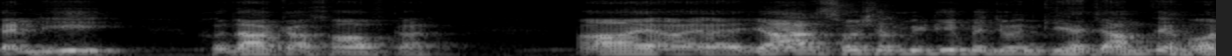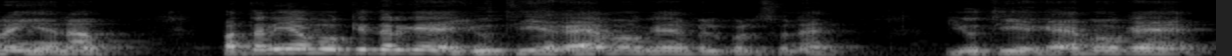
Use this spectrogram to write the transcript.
टली। खुदा का खौफ कर। आय आय आय यार, सोशल मीडिया पे जो इनकी हजामतें हो रही हैं ना, पता नहीं अब वो किधर गए यूथी गायब हो गए बिल्कुल सुने। यूथी गायब हो गए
